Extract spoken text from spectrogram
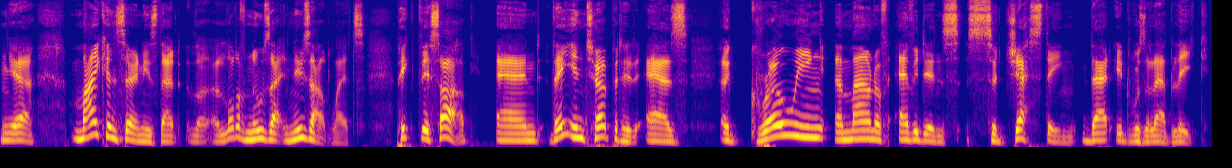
Yeah. My concern is that a lot of news news outlets picked this up and they interpret it as a growing amount of evidence suggesting that it was a lab leak.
